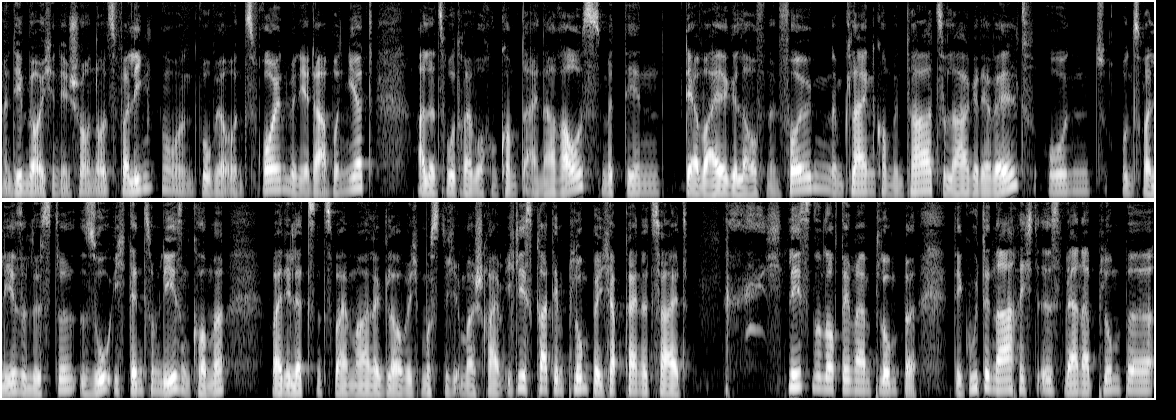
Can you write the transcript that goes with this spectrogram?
den wir euch in den Show Notes verlinken und wo wir uns freuen, wenn ihr da abonniert. Alle zwei, drei Wochen kommt einer raus mit den derweil gelaufenen Folgen, einem kleinen Kommentar zur Lage der Welt und unserer Leseliste, so ich denn zum Lesen komme, weil die letzten zwei Male, glaube ich, musste ich immer schreiben. Ich lese gerade den Plumpe, ich habe keine Zeit. ich lese nur noch den Herrn Plumpe. Die gute Nachricht ist, Werner Plumpe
